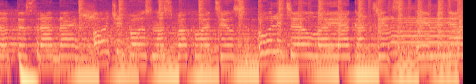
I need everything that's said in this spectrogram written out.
что ты страдаешь. Очень поздно спохватился Улетела я как птица И меня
